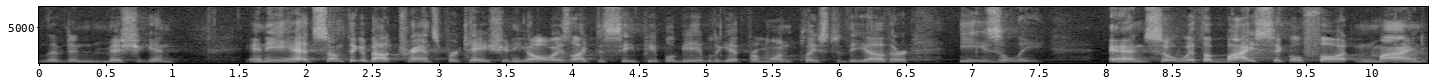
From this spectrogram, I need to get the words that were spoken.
lived in Michigan. And he had something about transportation. He always liked to see people be able to get from one place to the other easily. And so, with a bicycle thought in mind,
